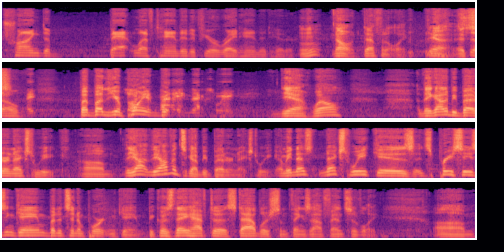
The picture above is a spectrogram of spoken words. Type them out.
trying to bat left-handed if you're a right-handed hitter. Mhm. No, definitely. Yeah. It's, So- but but your So point. can But, next week. yeah. Well, they got to be better next week. Um, the the offense has got to be better next week. I mean, next next week is it's a preseason game, but it's an important game because they have to establish some things offensively. Um,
